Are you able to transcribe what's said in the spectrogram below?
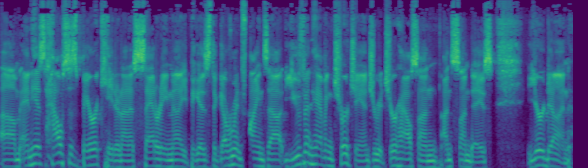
um, and his house is barricaded on a Saturday night because the government finds out you've been having church, Andrew, at your house on on Sundays. You're done.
